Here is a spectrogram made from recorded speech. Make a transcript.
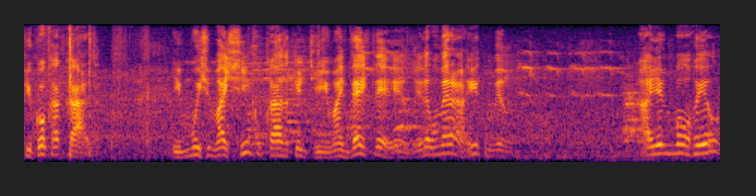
Ficou com a casa. E mais cinco casas que ele tinha, mais dez terrenos. Ele homem era rico mesmo. Aí ele morreu,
